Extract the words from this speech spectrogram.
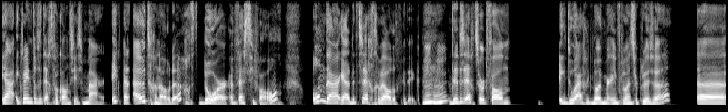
ja, ik weet niet of dit echt vakantie is. Maar ik ben uitgenodigd door een festival. Om daar, ja, dit is echt geweldig vind ik. Mhm. Dit is echt een soort van. Ik doe eigenlijk nooit meer influencer klussen. Eh,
